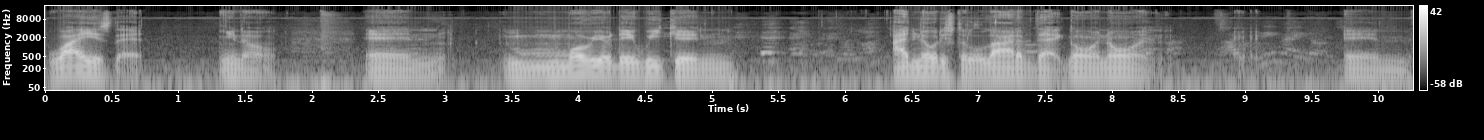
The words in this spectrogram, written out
Why is that? You know? And memorial day weekend i noticed a lot of that going on. And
